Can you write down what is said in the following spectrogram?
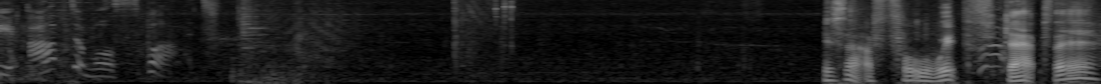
The optimal spot. Is that a full width gap there?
